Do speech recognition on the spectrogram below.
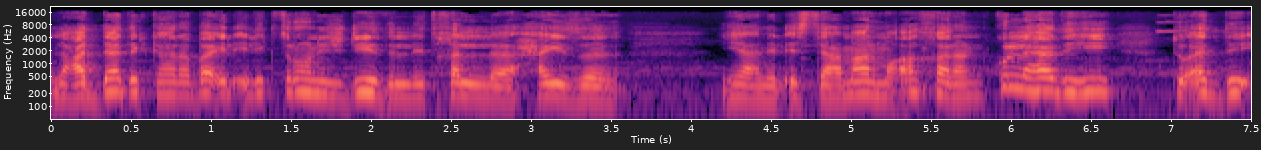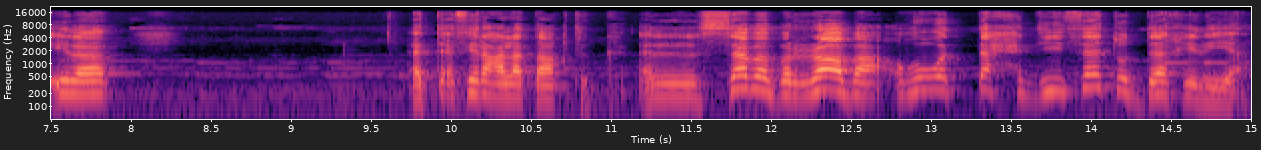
العداد الكهربائي الإلكتروني الجديد اللي دخل حيز يعني الاستعمال مؤخرا كل هذه تؤدي إلى التأثير على طاقتك. السبب الرابع هو التحديثات الداخلية.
